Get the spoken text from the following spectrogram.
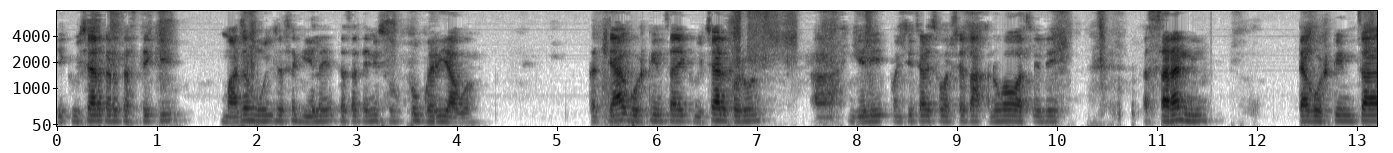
एक विचार करत असते की माझं मूल जसं गेलंय तसं त्यांनी सुखरूप घरी यावं. तर त्या गोष्टींचा एक विचार करून गेली पंचेचाळीस वर्षाचा अनुभव असलेले सरांनी त्या गोष्टींचा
